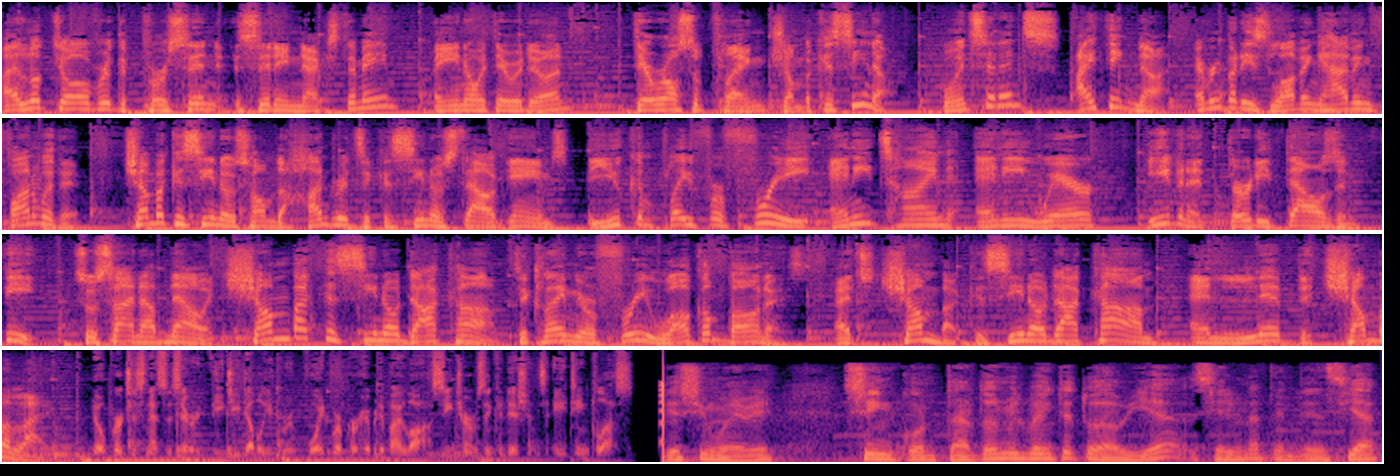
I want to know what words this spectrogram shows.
I looked over the person sitting next to me, and you know what they were doing? They were also playing Chumba Casino. Coincidence? I think not. Everybody's loving having fun with it. Chumba Casino is home to hundreds of casino style games that you can play for free anytime, anywhere, even at 30,000 feet. So sign up now at chumbacasino.com to claim your free welcome bonus. That's chumbacasino.com and live the Chumba life. No purchase necessary. VGW Group. Void were prohibited by law. See terms and conditions. 18 plus. 19, sin contar 2020 todavía, si hay una tendencia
